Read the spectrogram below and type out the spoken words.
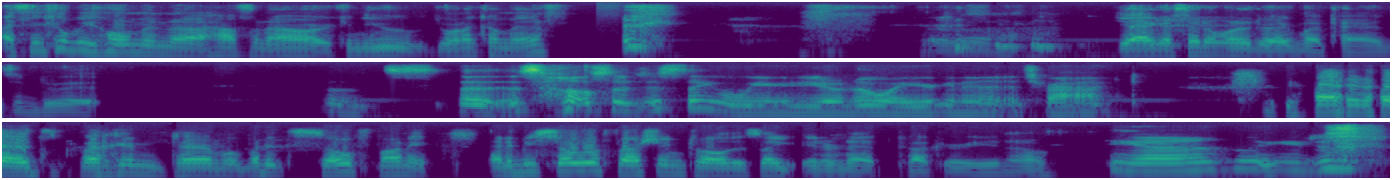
I think he'll be home in uh, half an hour. Can you do you want to come in? Uh, yeah, I guess I don't want to drag my parents into it. It's, it's also just like weird. You don't know what you're gonna attract. Yeah, I know it's fucking terrible, but it's so funny, and it'd be so refreshing to all this like internet cuckery, you know. Yeah, like you just.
